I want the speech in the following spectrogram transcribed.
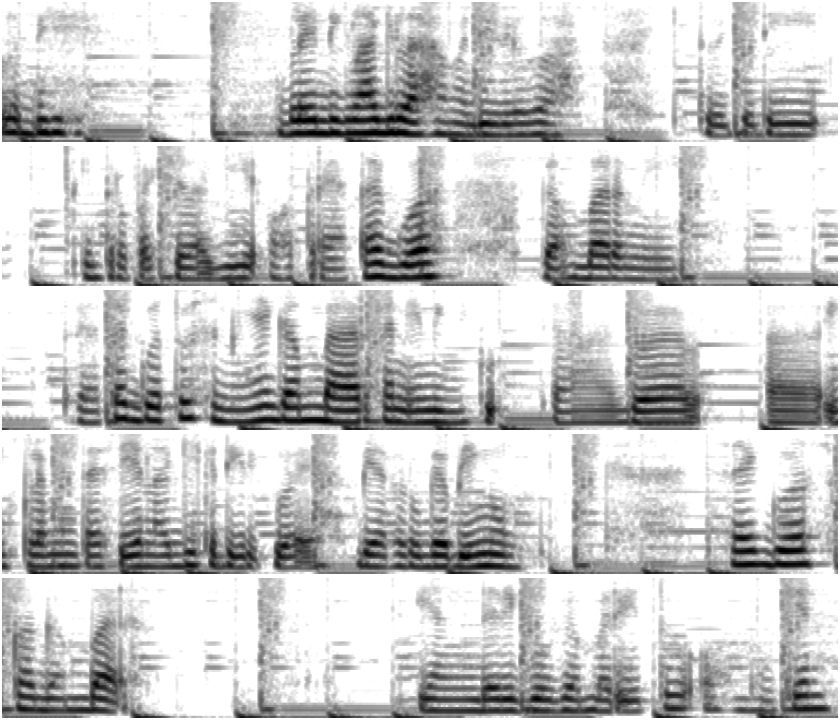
lebih blending lagi lah sama diri lu lah. Gitu. Jadi introspeksi lagi oh ternyata gue gambar nih. Ternyata gue tuh senengnya gambar. Kan ini gue uh, uh, implementasiin lagi ke diri gue ya biar lu gak bingung. Saya gue suka gambar yang dari gue gambar itu oh mungkin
